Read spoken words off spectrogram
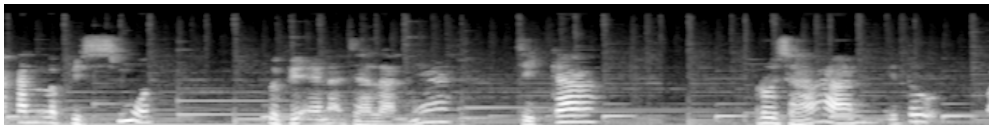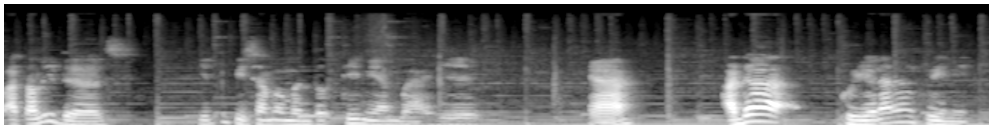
akan lebih smooth lebih enak jalannya jika perusahaan itu atau leaders itu bisa membentuk tim yang baik. Ya. Ada guyonan yang begini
